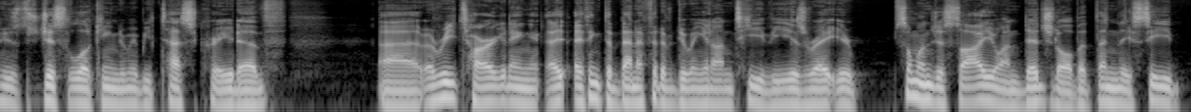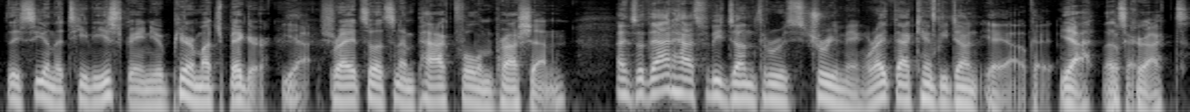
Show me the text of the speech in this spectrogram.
who's just looking to maybe test creative uh, a retargeting I, I think the benefit of doing it on tv is right you're someone just saw you on digital but then they see they see on the tv screen you appear much bigger Yeah, right so it's an impactful impression And so that has to be done through streaming, right? That can't be done. Yeah, yeah, okay. yeah that's Okay. correct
